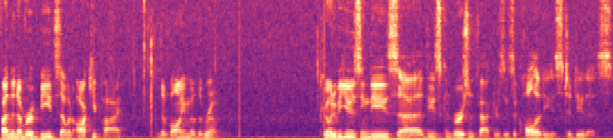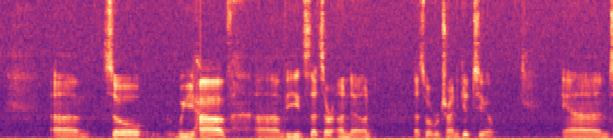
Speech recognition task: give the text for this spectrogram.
Find the number of beads that would occupy the volume of the room. We're going to be using these, uh, these conversion factors, these equalities to do this. Um, so we have um, beads, that's our unknown. That's what we're trying to get to. And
